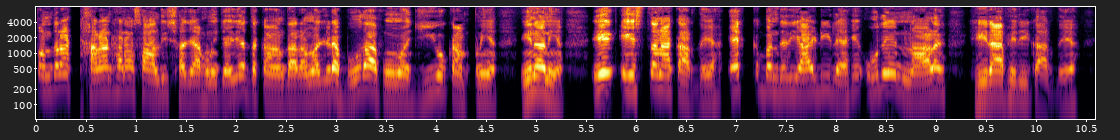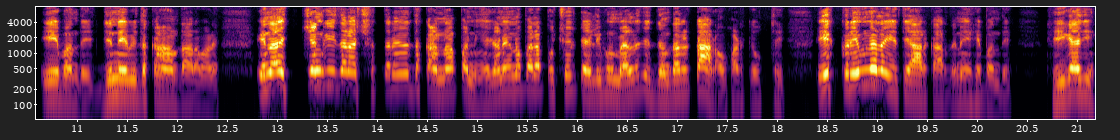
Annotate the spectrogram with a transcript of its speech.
15 18 18 ਸਾਲ ਦੀ ਸਜ਼ਾ ਹੋਣੀ ਚਾਹੀਦੀ ਹੈ ਦੁਕਾਨਦਾਰਾਂ ਨਾਲ, ਜਿਹੜਾ ਬੋਧਾ ਫੋਨ ਆ, ਜੀਓ ਕੰਪਨੀਆਂ, ਇਹਨਾਂ ਦੀਆਂ। ਇਹ ਇਸ ਤਰ੍ਹਾਂ ਕਰਦੇ ਆ। ਇੱਕ ਬੰਦੇ ਦੀ ਆਈਡੀ ਲੈ ਕੇ ਉਹਦੇ ਨਾਲ ਹੀਰਾ ਫੇਰੀ ਕਰਦੇ ਆ ਇਹ ਬੰਦੇ, ਜਿੰਨੇ ਵੀ ਦੁਕਾਨਦਾਰ ਵਾਲੇ। ਇਹਨਾਂ ਦੇ ਚੰਗੀ ਤਰ੍ਹਾਂ ਛੱਤਰੇ ਨੇ ਦੁਕਾਨਾਂ ਭੰਨੀਆਂ ਜਾਣੇ। ਇਹਨਾਂ ਪਹਿਲਾਂ ਪੁੱਛੋ, ਟੈਲੀਫੋਨ ਮਿਲਦਾ ਜਿੱਦਾਂ ਦਾ ਢਾਰਾ ਫੜ ਕੇ ਉੱਥੇ। ਇਹ ਕ੍ਰਿਮੀਨਲ ਇਹ ਤਿਆਰ ਕਰਦੇ ਨੇ ਇਹ ਬੰਦੇ। ਠੀਕ ਹੈ ਜੀ?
